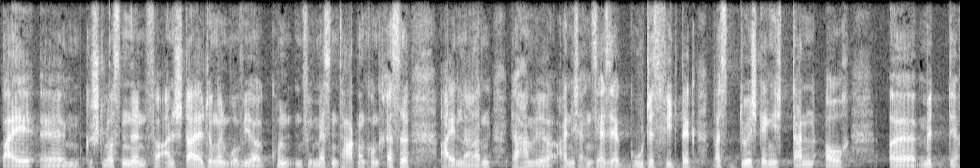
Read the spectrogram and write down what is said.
bei ähm, geschlossenen Veranstaltungen, wo wir Kunden für Messen, Tagungen, Kongresse einladen, da haben wir eigentlich ein sehr, sehr gutes Feedback, was durchgängig dann auch äh, mit der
